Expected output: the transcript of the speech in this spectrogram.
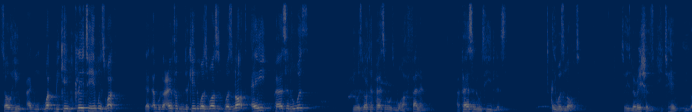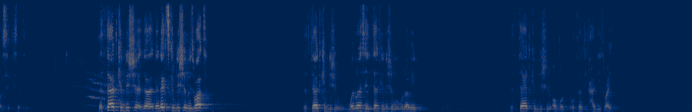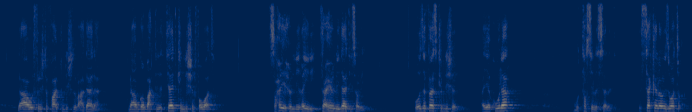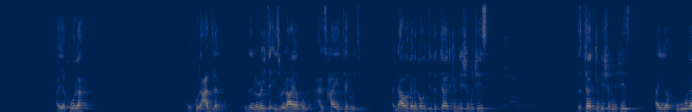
So he and what became clear to him was what? That Abu Nu'aym Fadl Dukayn was, was, was not a person who was he was not a person who was mughaffalan a person who's heedless. He was not. So his narrations, he, to him, he got accepted. The third condition, the, the next condition is what? The third condition. When I say third condition, what do I mean? The third condition of authentic hadith, right? Now we finished the five conditions of adala. Now I'm going back to the third condition for what? صحيح لغيره صحيح لذاته sorry. What was the first condition? أن يكون متصل السند. The second one is what? أن يكون أن يكون عدلا. The narrator is reliable, has high integrity. And now we're going to go into the third condition, which is the third condition, which is أن يكون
